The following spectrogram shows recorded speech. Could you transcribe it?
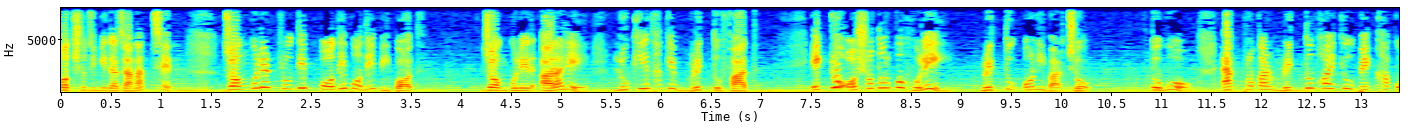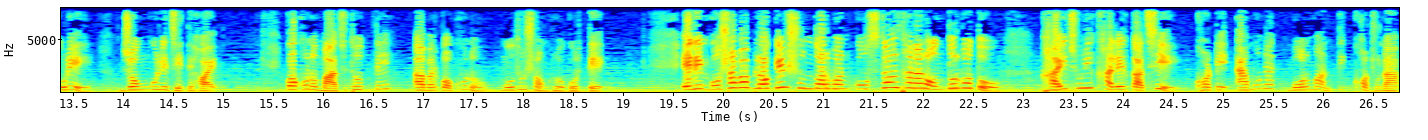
মৎস্যজীবীরা জানাচ্ছেন, জঙ্গলের প্রতি পদে পদে বিপদ। জঙ্গলের আড়ালে লুকিয়ে থাকে মৃত্যু ফাঁদ। একটু অসতর্ক হলেই মৃত্যু অনিবার্য। তবুও এক প্রকার মৃত্যু ভয়কে উপেক্ষা করে জঙ্গলে যেতে হয়। কখনো মাছ ধরতে, আবার কখনো মধু সংগ্রহ করতে। এদিন গোসাবা ব্লকের সুন্দরবন কোস্টাল থানার অন্তর্গত ঘাইছুরি খালের কাছে ঘটে এমন এক মর্মান্তিক ঘটনা।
